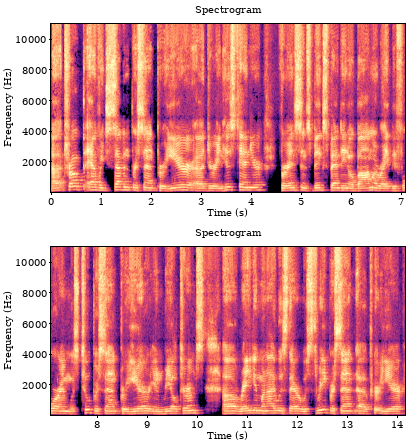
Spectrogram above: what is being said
Uh, Trump averaged 7% per year uh, during his tenure. For instance, big spending Obama right before him was 2% per year in real terms. Uh, Reagan, when I was there, was 3% uh, per year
